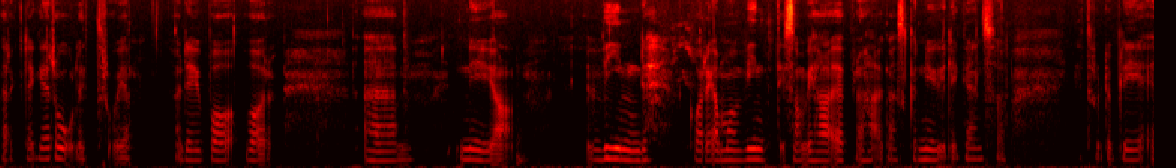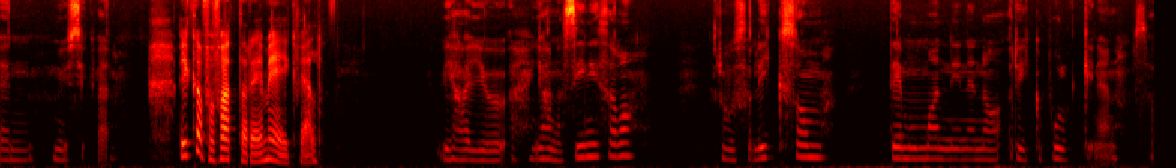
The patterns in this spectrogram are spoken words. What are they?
verkligen roligt tror jag. Och det är ju på vår ähm, nya vind, Korjamon Vinti som vi har öppnat här ganska nyligen så jag tror det blir en mysig kväll. Vilka författare är med ikväll? Vi har ju Johanna Sinisalo, Rosa Liksom, Teemu Manninen och Riikka Pulkkinen så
